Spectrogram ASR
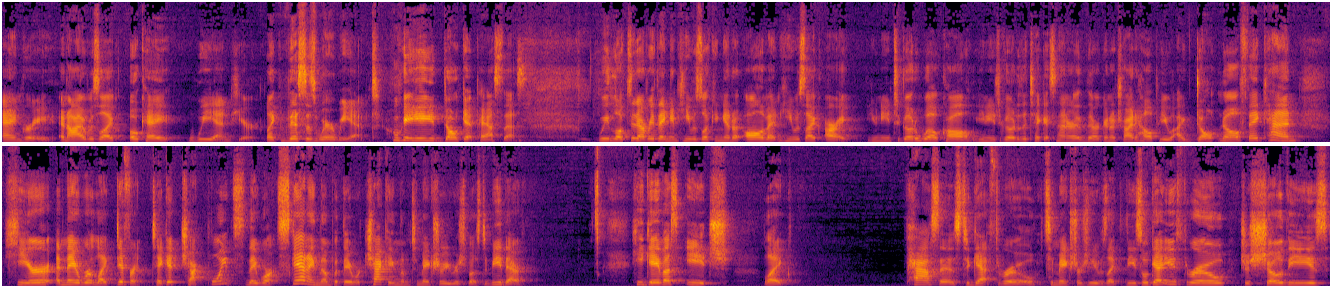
angry, and I was like, okay, we end here. Like this is where we end. We don't get past this. We looked at everything, and he was looking at all of it, and he was like, all right, you need to go to will call. You need to go to the ticket center. They're gonna try to help you. I don't know if they can here, and they were like different ticket checkpoints. They weren't scanning them, but they were checking them to make sure you were supposed to be there he gave us each like passes to get through to make sure he was like these will get you through just show these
